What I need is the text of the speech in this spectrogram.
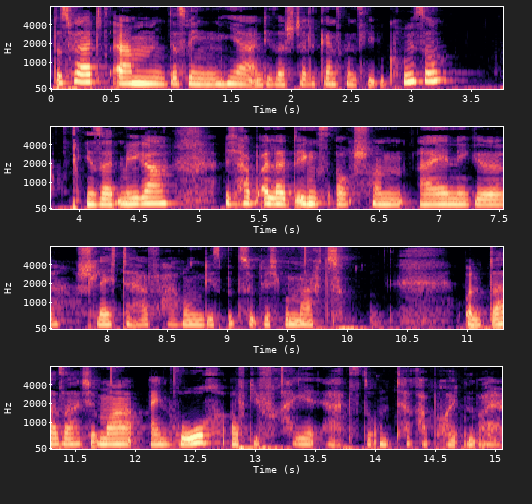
das hört. Ähm, deswegen hier an dieser Stelle ganz, ganz liebe Grüße. Ihr seid mega. Ich habe allerdings auch schon einige schlechte Erfahrungen diesbezüglich gemacht. Und da sage ich immer ein Hoch auf die freie Ärzte- und Therapeutenwahl.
